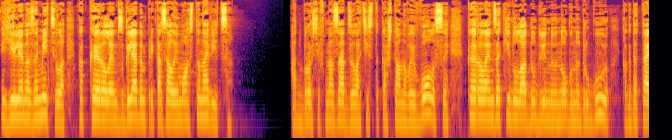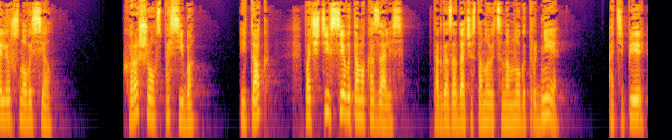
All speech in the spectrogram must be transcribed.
Елена заметила, как Кэролайн взглядом приказала ему остановиться. Отбросив назад золотисто-каштановые волосы, Кэролайн закинула одну длинную ногу на другую, когда Тайлер снова сел. «Хорошо, спасибо. Итак, почти все вы там оказались. Тогда задача становится намного труднее. А теперь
